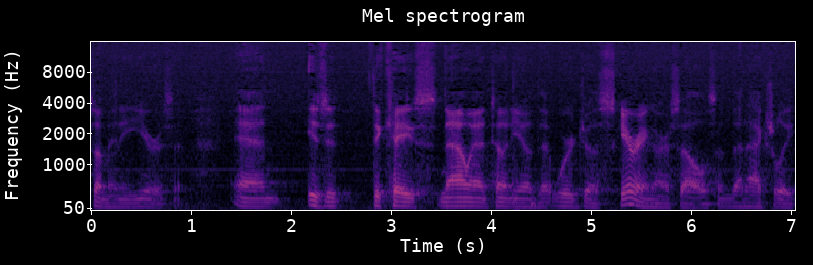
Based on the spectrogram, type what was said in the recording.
so many years. And is it the case now, Antonio, that we're just scaring ourselves and that actually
